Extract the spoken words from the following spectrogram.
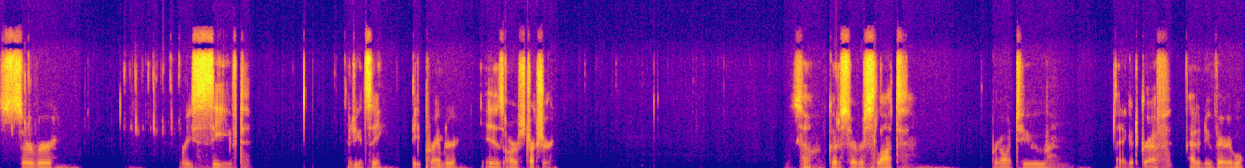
server received. As you can see, the parameter is our structure. So go to server slot. We're going to, go to graph, add a new variable.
